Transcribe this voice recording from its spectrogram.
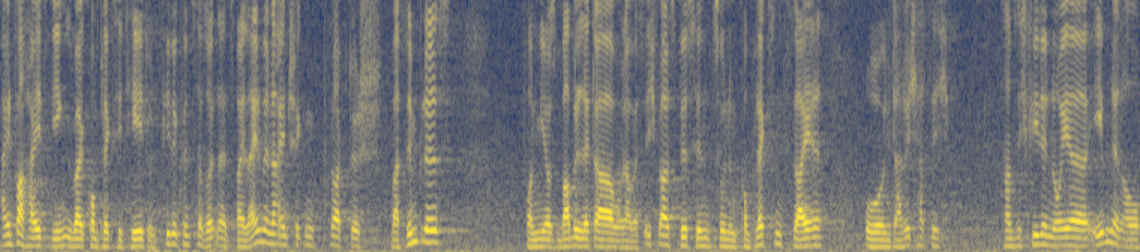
Einfachheit gegenüber Komplexität und viele Künstler sollten halt zwei Leinwände einschicken, praktisch was Simples, von mir aus Bubble Letter oder weiß ich was, bis hin zu einem komplexen Style und dadurch hat sich haben sich viele neue Ebenen auch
